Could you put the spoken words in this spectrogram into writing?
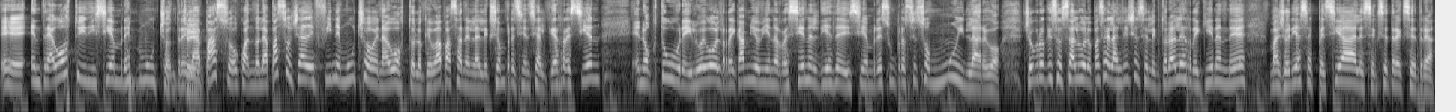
eh, entre agosto y diciembre es mucho, entre Sí. la PASO, cuando la PASO ya define mucho en agosto lo que va a pasar en la elección presidencial, que es recién en octubre y luego el recambio viene recién el 10 de diciembre, es un proceso muy largo. Yo creo que eso es algo, lo que pasa es que las leyes electorales requieren de mayorías especiales, etcétera, etcétera.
